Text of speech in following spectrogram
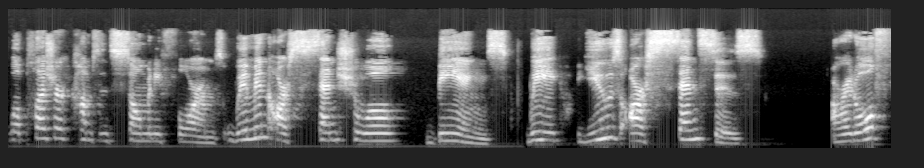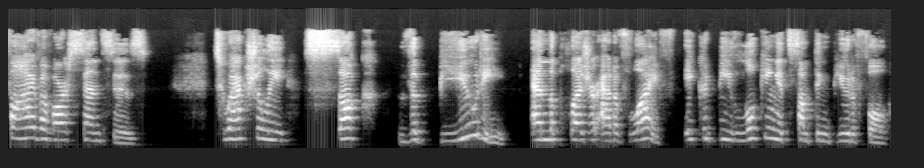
Well, pleasure comes in so many forms. Women are sensual beings. We use our senses, all right, all five of our senses, to actually suck the beauty and the pleasure out of life. It could be looking at something beautiful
